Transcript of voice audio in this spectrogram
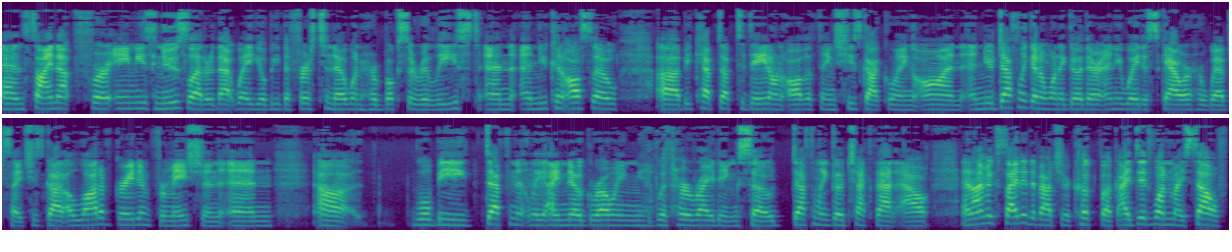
and sign up for Amy's newsletter. That way, you'll be the first to know when her books are released, and and you can also uh, be kept up to date on all the things she's got going on. And you're definitely going to want to go there anyway to scour her website. She's got a lot of great information and. Uh, will be definitely, I know, growing with her writing. So definitely go check that out. And I'm excited about your cookbook. I did one myself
